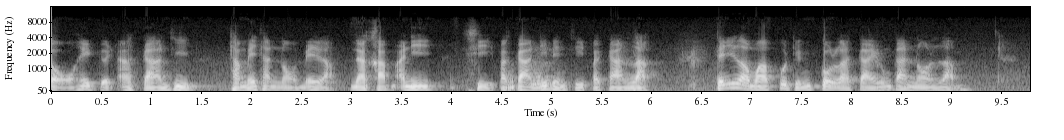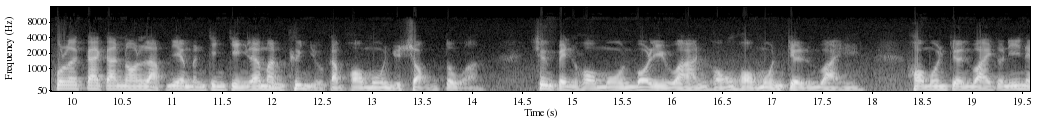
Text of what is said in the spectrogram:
ก่อให้เกิดอาการที่ทำให้ท่านนอนไม่หลับนะครับ อันนี้สี่ประการนี้เป็นสี่ประการหลักทีนี้เรามาพูดถึงกลไกของการนอนหลับกลไกการนอนหลับเนี่ยมันจริง ๆ แล้วมันขึ้นอยู่กับฮอร์โมนอยู่สองตัว ซึ่งเป็นฮอร์โมนบริวารของฮอร์โมนเจริญวัยฮอร์โมนเจริญวัยตัวนี้ใน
